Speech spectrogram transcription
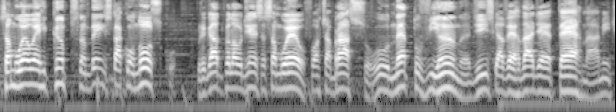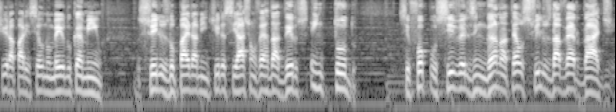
Samuel R. Campos também está conosco. Obrigado pela audiência, Samuel. Forte abraço. O Neto Viana diz que a verdade é eterna. A mentira apareceu no meio do caminho. Os filhos do pai da mentira se acham verdadeiros em tudo. Se for possível, eles enganam até os filhos da verdade.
